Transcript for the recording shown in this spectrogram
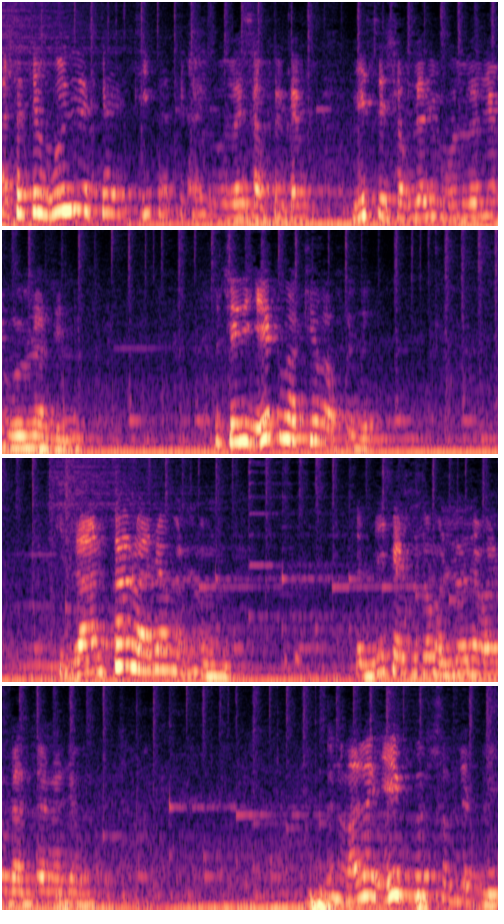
आता ते बोललेत काय ठीक आहे आता काय बोलायचं आपण काय मी ते शब्दाने बोललो नाही बोलणार त्यांनी त्यांनी एक वाक्य वापरलं की जाणता राजा म्हणून तर मी काही कुठं म्हणलो नाही मला जाणता राजा पण मला एक गोष्ट समजत नाही.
